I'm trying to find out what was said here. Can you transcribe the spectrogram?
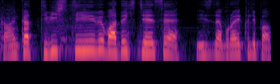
Kanka Twitch TV Vadex CS. İzle burayı klip al.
